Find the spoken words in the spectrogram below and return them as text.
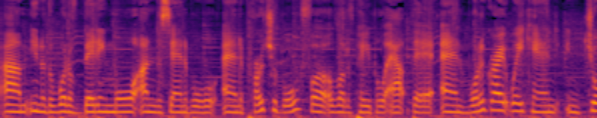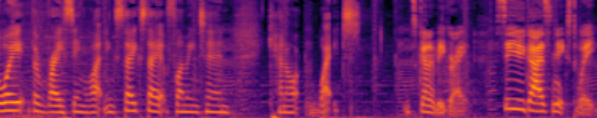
um, you know the world of betting more understandable and approachable for a lot of people out there. And what a great weekend! Enjoy the racing Lightning Stakes Day at Flemington. Cannot wait. It's going to be great. See you guys next week.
